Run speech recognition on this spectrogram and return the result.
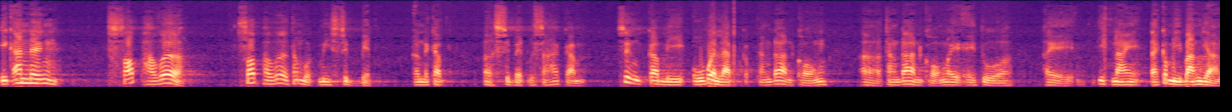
อีกอันหนึ่งซอฟต์พาวเวอร์ซอฟต์พาวเวอร์ทั้งหมดมี 11นะครับเอ่อ11อุตสาหกรรม ซึ่งก็มีโอเวอร์แลปกับทางด้านของออทางด้านของไอไอตัวไออีกไนแต่ก็มีบางอย่าง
